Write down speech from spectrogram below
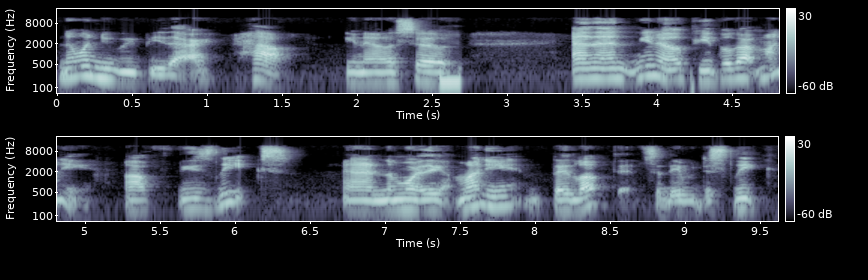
no one knew we'd be there. How? You know, so and then, you know, people got money off these leaks. And the more they got money, they loved it. So they would just leak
